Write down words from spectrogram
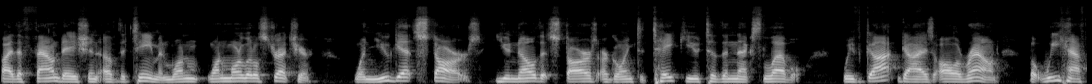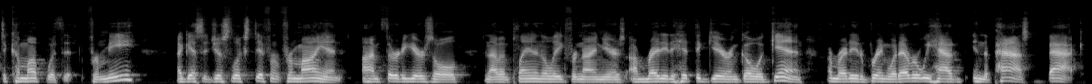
by the foundation of the team. And one one more little stretch here. When you get stars, you know that stars are going to take you to the next level. We've got guys all around, but we have to come up with it. For me, I guess it just looks different from my end. I'm 30 years old and I've been playing in the league for nine years. I'm ready to hit the gear and go again. I'm ready to bring whatever we had in the past back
